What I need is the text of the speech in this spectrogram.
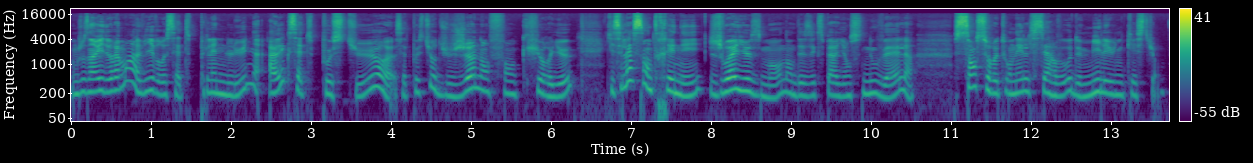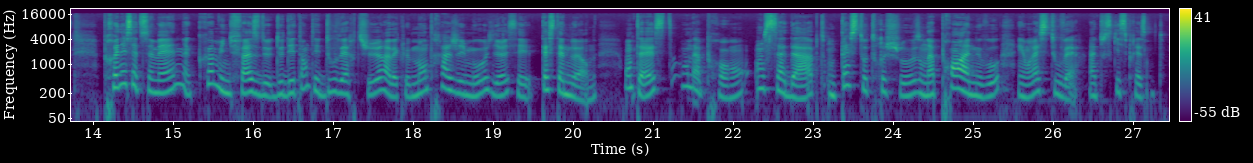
Donc je vous invite vraiment à vivre cette pleine lune avec cette posture, cette posture du jeune enfant curieux qui se laisse entraîner joyeusement dans des expériences nouvelles sans se retourner le cerveau de mille et une questions. Prenez cette semaine comme une phase de, détente et d'ouverture avec le mantra Gémeaux, je dirais c'est test and learn. On teste, on apprend, on s'adapte, on teste autre chose, on apprend à nouveau et on reste ouvert à tout ce qui se présente.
